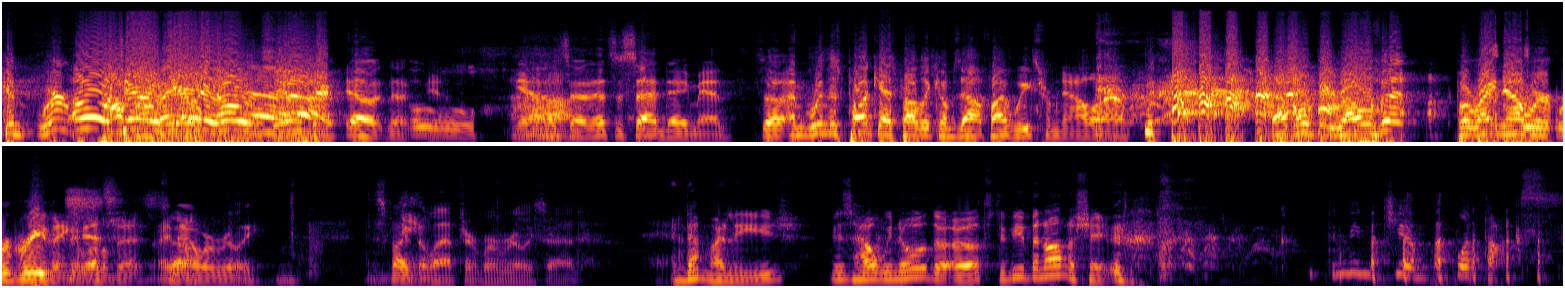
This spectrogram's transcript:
Could- We're Oh, Terry, Terry Holmes. Yeah. Yeah, yeah, no, yeah. yeah that's, a, that's a sad day, man. So, and when this podcast probably comes out five weeks from now, uh, that won't be relevant. But right now, we're we're grieving a Yes, little bit. Right so. now, we're really, despite the laughter, we're really sad. And that, my liege, is how we know the Earth to be banana shaped. buttocks.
